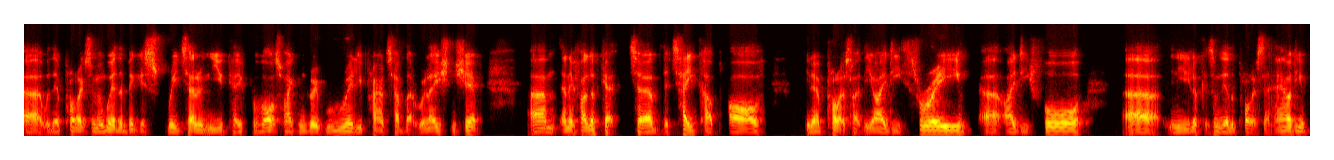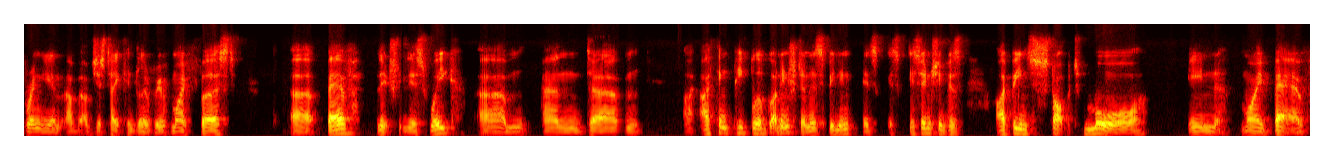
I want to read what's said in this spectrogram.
uh, with their products. I mean, we're the biggest retailer in the UK for Volkswagen Group. We're really proud to have that relationship. Um, and if I look at uh, the take up of you know products like the ID3, ID4, and you look at some of the other products that Audi are bringing in, I've, I've just taken delivery of my first BEV literally this week, um, and um, I, think people have got interested. And it's been it's, it's, it's interesting because I've been stopped more in my BEV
